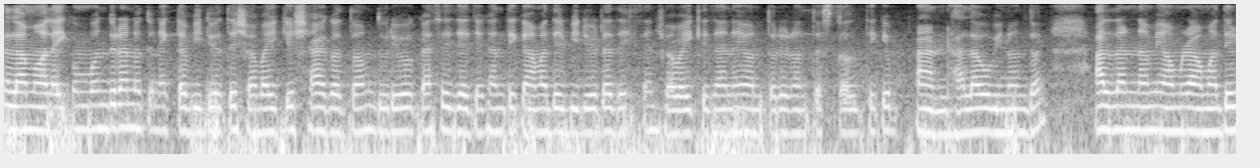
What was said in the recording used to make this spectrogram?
আসসালামু আলাইকুম বন্ধুরা, নতুন একটা ভিডিওতে সবাইকে স্বাগতম। দূরেও কাছে যে যেখান থেকে আমাদের ভিডিওটা দেখছেন, সবাইকে জানাই অন্তরের অন্তঃস্থল থেকে প্রাণ ঢালা অভিনন্দন। আল্লাহর নামে আমরা আমাদের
